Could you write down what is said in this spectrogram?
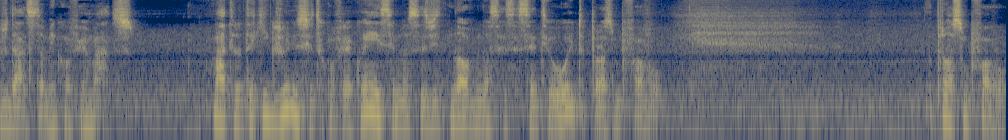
os dados também confirmados. Martin Luther King Jr. cita com frequência, 1929, 1968. Próximo, por favor. Próximo, por favor.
